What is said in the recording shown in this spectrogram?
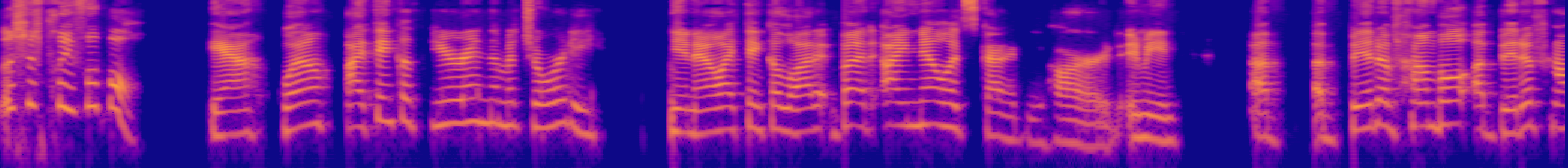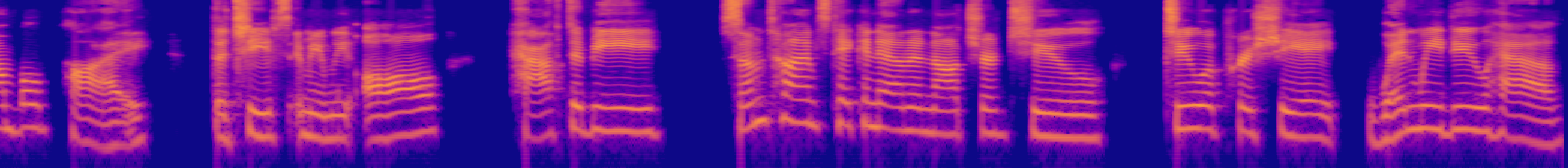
Let's just play football. Yeah. Well, I think you're in the majority. You know, I think a lot of, but I know it's got to be hard. I mean, a, a bit of humble, a bit of humble pie. The Chiefs, I mean, we all have to be sometimes taken down a notch or two to appreciate when we do have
